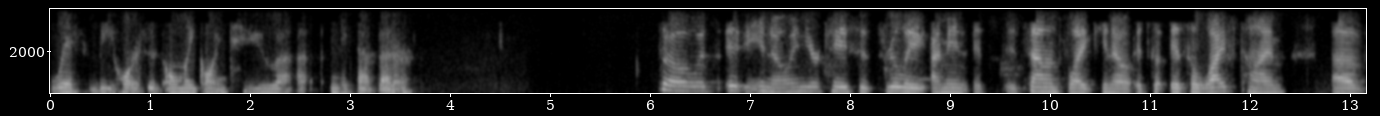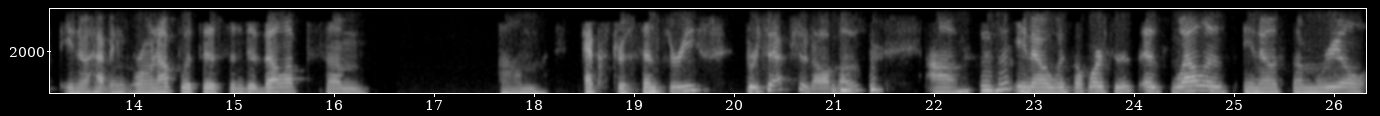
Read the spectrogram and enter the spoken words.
with the horse is only going to uh, make that better. So it's it, you know in your case it's really I mean it's it sounds like you know it's a it's a lifetime of you know having grown up with this and developed some um extrasensory perception almost um, mm-hmm. you know, with the horses, as well as you know some real,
